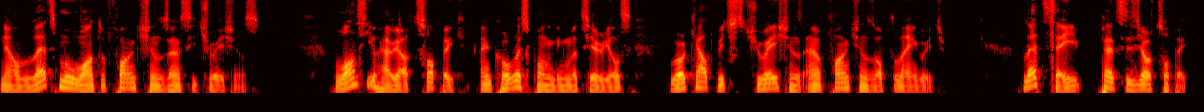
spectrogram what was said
Now let's move on to functions and situations. Once you have your topic and corresponding materials, work out which situations and functions of the language. Let's say pets is your topic.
